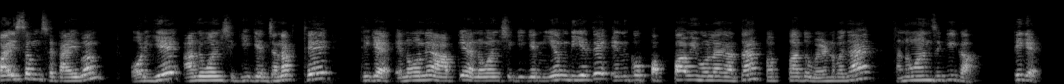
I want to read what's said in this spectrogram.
पाइसम सटाइवम, और ये अनुवंशिकी के जनक थे, ठीक है, इन्होंने आपके अनुवंशिकी के नियम दिए थे, इनको पप्पा भी बोला जाता है, पप्पा तो बैंड बजाए अनुवंशिकी का, ठीक है।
